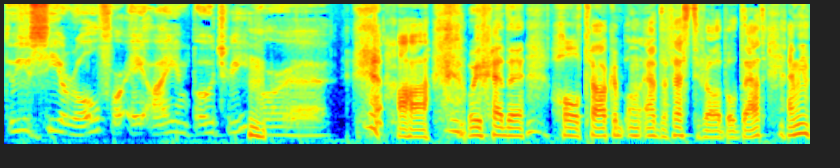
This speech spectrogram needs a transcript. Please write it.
do you see a role for AI in poetry hmm. or? Uh... uh, we've had a whole talk at the festival about that. I mean,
